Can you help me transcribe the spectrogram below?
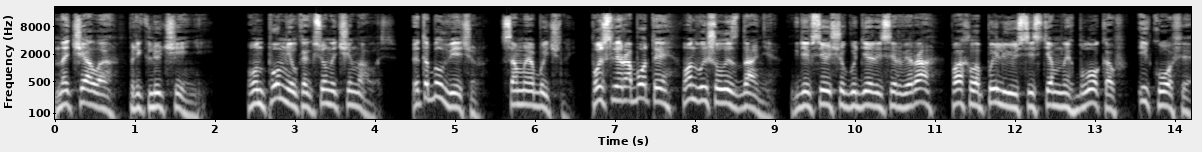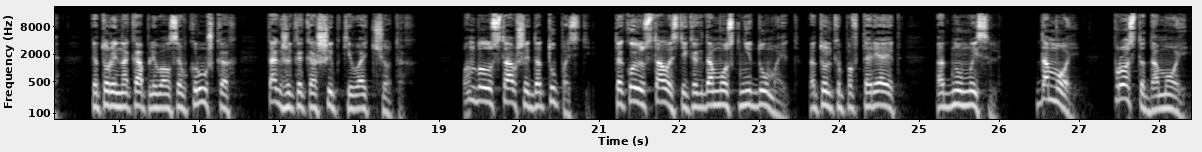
Начало приключений. Он помнил, как все начиналось. Это был вечер, самый обычный. После работы он вышел из здания, где все еще гудели сервера, пахло пылью системных блоков и кофе, который накапливался в кружках, так же, как ошибки в отчетах. Он был уставший до тупости. Такой усталости, когда мозг не думает, а только повторяет одну мысль. Домой. Просто домой.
